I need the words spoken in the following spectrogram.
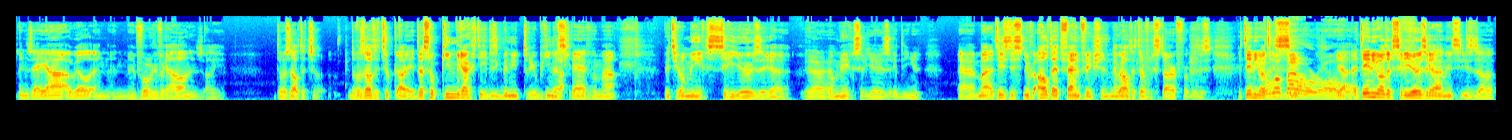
en hij zei, ja, wel, en, en mijn vorige verhaal... En, allee, dat was altijd zo... Dat was altijd zo... Allee, dat is zo kinderachtig, dus ik ben nu terug beginnen Ja. schrijven, maar... Weet je, wat meer serieuzere Ja, wat meer serieuzere dingen. Eh, maar het is dus nog altijd fanfiction, nog altijd over Star Fox. Dus het enige wat er, ja, het enige wat er serieuzer aan is, is dat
